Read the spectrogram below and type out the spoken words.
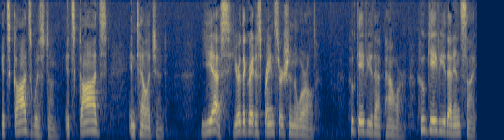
It's God's wisdom. It's God's intelligence. Yes, you're the greatest brain surgeon in the world. Who gave you that power? Who gave you that insight?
